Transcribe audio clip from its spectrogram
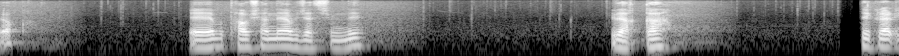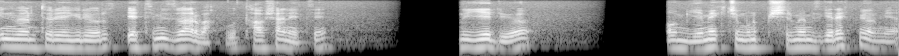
Yok. Ee, bu tavşan ne yapacağız şimdi? Bir dakika. Tekrar inventörüye giriyoruz. Etimiz var bak. Bu tavşan eti. Bunu ye diyor. Oğlum yemek için bunu pişirmemiz gerekmiyor mu ya?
